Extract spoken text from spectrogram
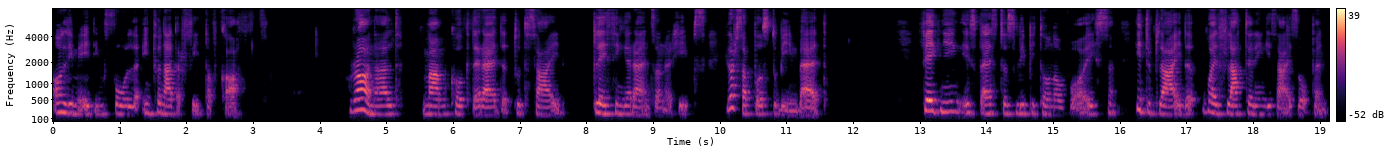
only made him fall into another fit of coughs. Ronald, Mom cocked her head to the side, placing her hands on her hips. You're supposed to be in bed. Feigning his best sleepy tone of voice, he replied while fluttering his eyes open.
